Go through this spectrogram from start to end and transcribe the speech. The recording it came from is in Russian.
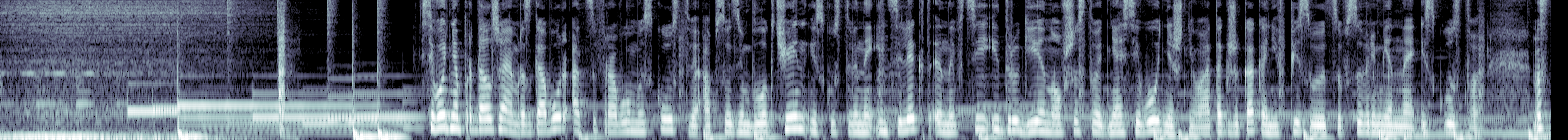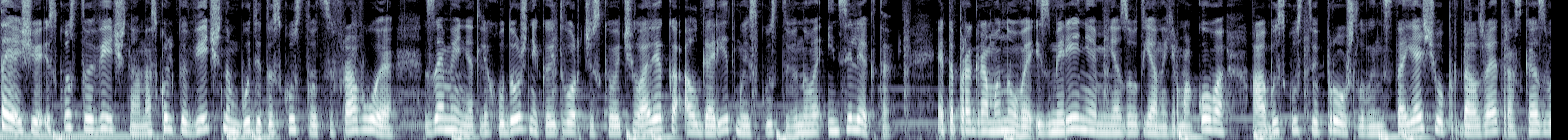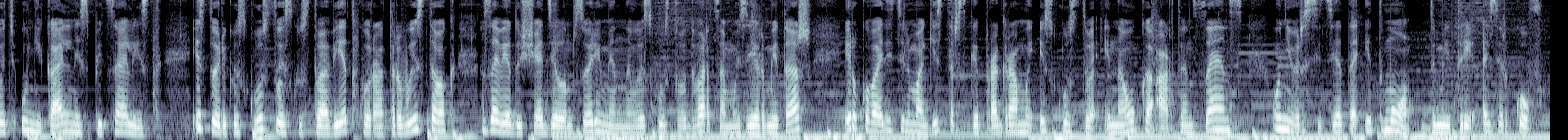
– Сегодня продолжаем разговор о цифровом искусстве. Обсудим блокчейн, искусственный интеллект, NFT и другие новшества дня сегодняшнего, а также как они вписываются в современное искусство. Настоящее искусство вечно. Насколько вечным будет искусство цифровое? Заменят ли художника и творческого человека алгоритмы искусственного интеллекта? Это программа «Новое измерение». Меня зовут Яна Ермакова, а об искусстве прошлого и настоящего продолжает рассказывать уникальный специалист. Историк искусства, искусствовед, куратор выставок, заведующий отделом современного искусства Дворца музея Эрмитаж и руководитель магистрской программы «Искусство и наука Art and Science» Университета ИТМО Дмитрий Озерков.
